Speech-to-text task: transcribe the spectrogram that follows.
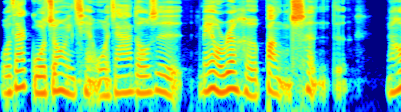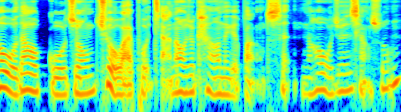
我在国中以前，我家都是没有任何磅秤的，然后我到国中去我外婆家，那我就看到那个磅秤，然后我就是想说，嗯，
